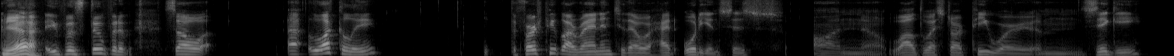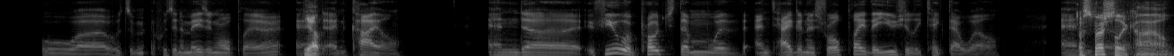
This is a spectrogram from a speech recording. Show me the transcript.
you. Yeah. He feels stupid. So, uh, luckily, the first people I ran into that were had audiences on uh, Wild West RP were um, Ziggy, who uh, who's a, who's an amazing role player, and Yep. and Kyle. And uh, if you approach them with antagonist roleplay, they usually take that well. And Especially uh, Kyle.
